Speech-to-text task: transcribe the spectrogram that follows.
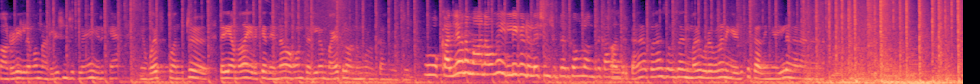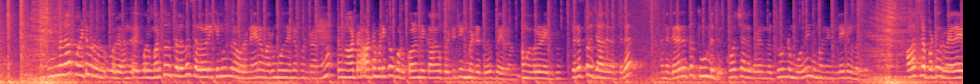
ஆல்ரெடி இல்லை மேம் நான் ரிலேஷன்ஷிப்லேயும் இருக்கேன். என் ஒய்ஃப்க்கு வந்துட்டு தெரியாமல் தான் இருக்குது அது என்ன ஆகும்னு தெரியல. பயத்தில் வந்தவங்க இருக்காங்க சார் ஓ கல்யாணம் ஆனவங்க இல்லீகல் ரிலேஷன்ஷிப்ல இருக்கவங்களும் வந்திருக்காங்க. வந்திருக்காங்க. அப்போ தான் சொல்லுங்கள் இந்த மாதிரி உறவுலாம் நீங்கள் எடுத்துக்காதீங்க. இல்லைங்க நான் இவங்களாம் போயிட்டு ஒரு ஒரு அந்த ஒரு மருத்துவ செலவு செலவழிக்கணுங்கிற ஒரு நேரம் வரும்போது என்ன பண்ணுறாங்கன்னா இவங்க ஆட்டோ ஆட்டோமேட்டிக்காக ஒரு குழந்தைக்காக போயிட்டு ட்ரீட்மெண்ட் எடுக்கிறது போயிடுறாங்க. அவங்களுடைய பிறப்பு ஜாதகத்தில் அந்த கிரகத்தை தூண்டுது. கோச்சார கிரகங்கள் தூண்டும் போது இந்த மாதிரி நிலைகள் வருது. அவசரப்பட்டு ஒரு வேலையை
